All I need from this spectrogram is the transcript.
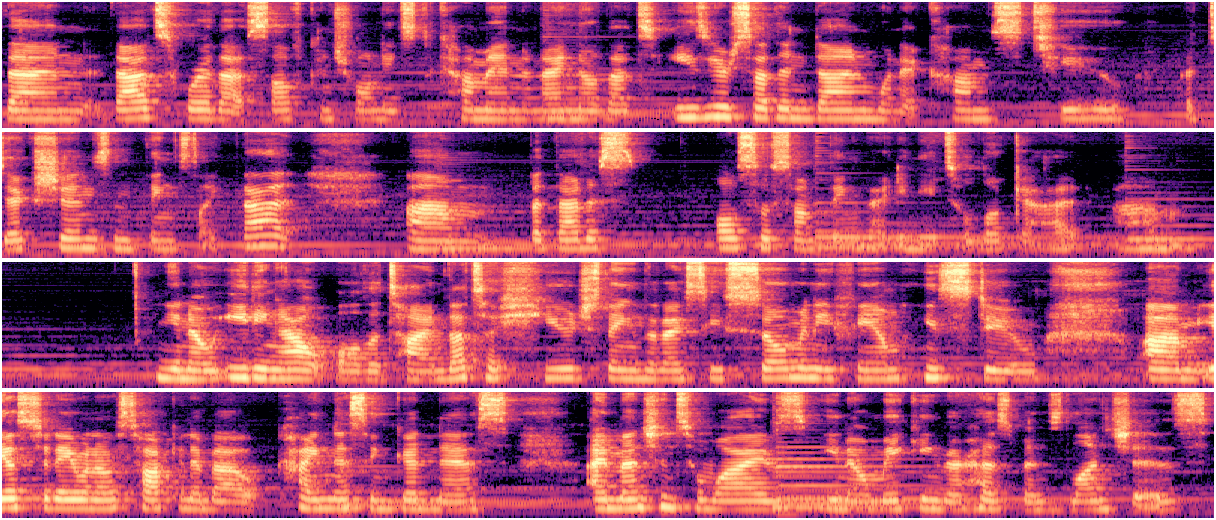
then that's where that self control needs to come in. And I know that's easier said than done when it comes to addictions and things like that. Um, but that is also something that you need to look at. Um, you know, eating out all the time. That's a huge thing that I see so many families do. Um, yesterday, when I was talking about kindness and goodness, I mentioned to wives, you know, making their husbands lunches.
